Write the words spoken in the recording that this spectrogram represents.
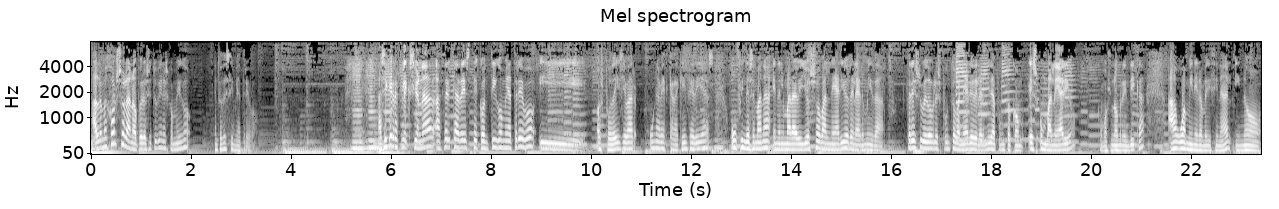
A lo mejor sola no, pero si tú vienes conmigo, entonces sí me atrevo. Así que reflexionad acerca de este Contigo me atrevo y os podéis llevar una vez cada 15 días un fin de semana en el maravilloso balneario de la Ermida www.balneariodelermida.com Es un balneario, como su nombre indica, agua minero medicinal y no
